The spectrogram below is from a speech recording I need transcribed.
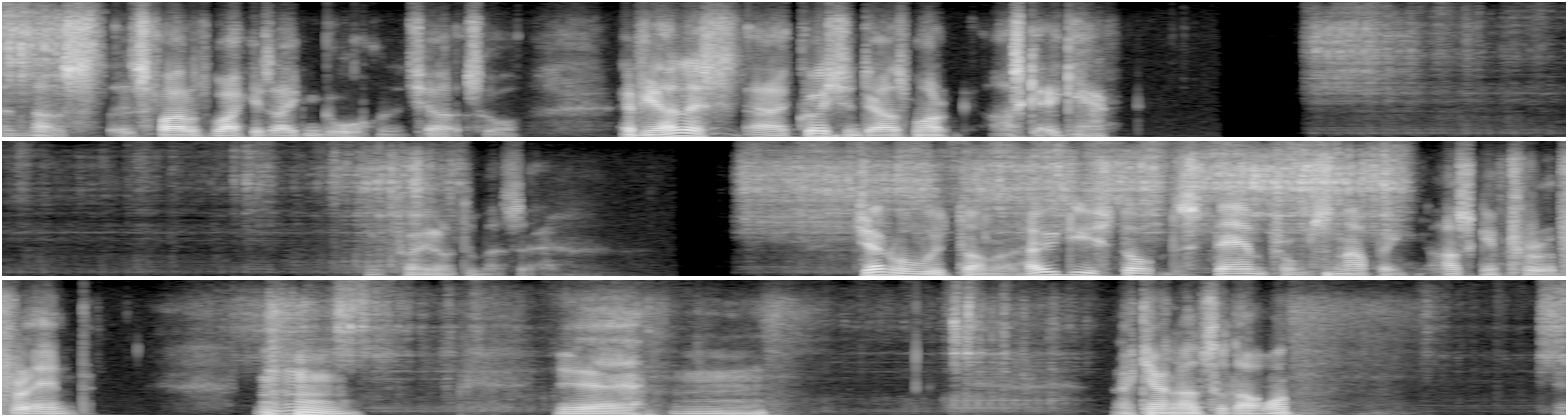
and that's as far as back as I can go in the chat. So, if you had a uh, question to ask Mark, ask it again. Try not to miss it. General Woodturner, how do you stop the stem from snapping? Asking for a friend. yeah. Hmm. I can't answer that one. Uh,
